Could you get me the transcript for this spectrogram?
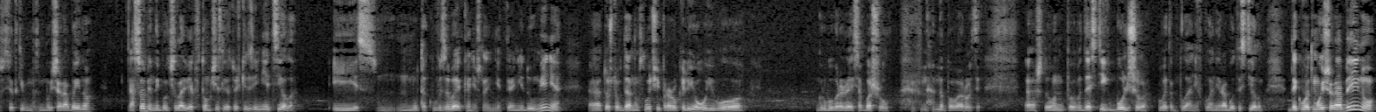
что все-таки Мойше Рабейну особенный был человек, в том числе с точки зрения тела. И ну, так вызывает, конечно, некоторое недоумение а, то, что в данном случае пророк Ильеву его, грубо выражаясь, обошел на повороте. Э, что он достиг большего в этом плане, в плане работы с телом. Так вот, мой Шарабейну,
